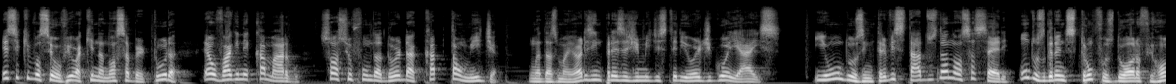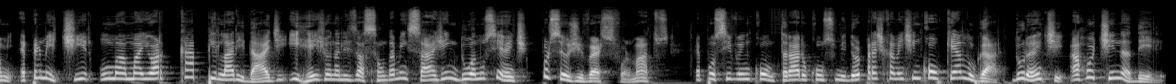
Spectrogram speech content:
Esse que você ouviu aqui na nossa abertura é o Wagner Camargo, sócio fundador da Capital Media, uma das maiores empresas de mídia exterior de Goiás e um dos entrevistados da nossa série. Um dos grandes trunfos do Out of Home é permitir uma maior capilaridade e regionalização da mensagem do anunciante. Por seus diversos formatos, é possível encontrar o consumidor praticamente em qualquer lugar, durante a rotina dele.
